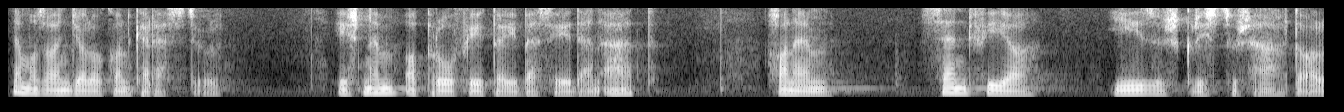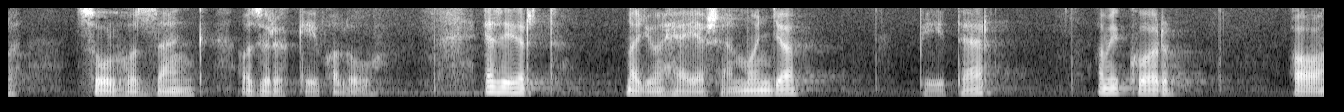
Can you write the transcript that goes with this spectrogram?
nem az angyalokon keresztül, és nem a profétai beszéden át, hanem Szent Fia Jézus Krisztus által szól hozzánk az örökkévaló. Ezért nagyon helyesen mondja Péter, amikor a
